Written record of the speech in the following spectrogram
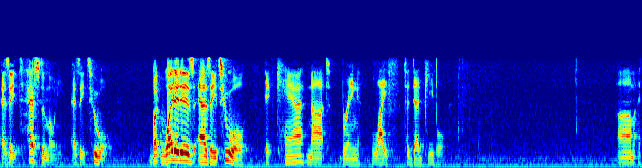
as a testimony, as a tool. But what it is as a tool, it cannot bring life to dead people. Um, I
